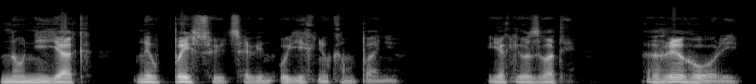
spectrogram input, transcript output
Ну, ніяк не вписується він у їхню кампанію. Як його звати? Григорій.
